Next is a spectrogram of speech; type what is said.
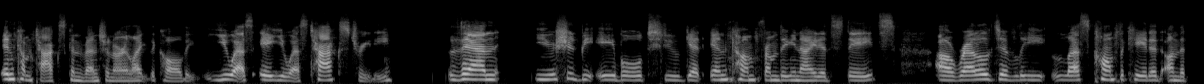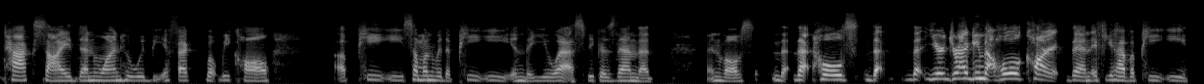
Income Tax Convention, or like they call the US AUS Tax Treaty, then you should be able to get income from the United States uh, relatively less complicated on the tax side than one who would be affect what we call a PE, someone with a PE in the US, because then that involves that, that holds that, that you're dragging that whole cart then if you have a PE.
